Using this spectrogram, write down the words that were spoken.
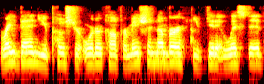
right then, you post your order confirmation number, you get it listed,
